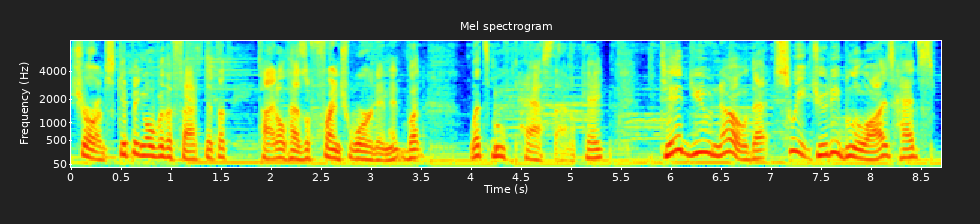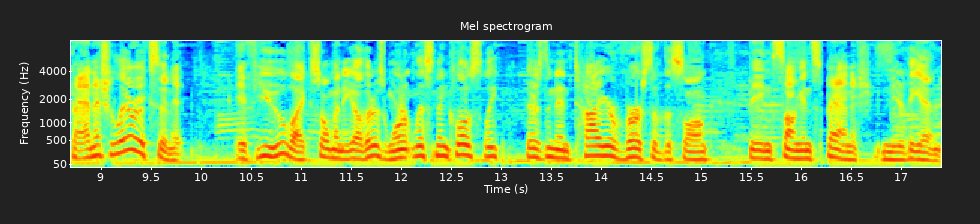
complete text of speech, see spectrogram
sure, I'm skipping over the fact that the title has a French word in it, but let's move past that, okay? Did you know that Sweet Judy Blue Eyes had Spanish lyrics in it? If you, like so many others, weren't listening closely, there's an entire verse of the song being sung in Spanish near the end.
